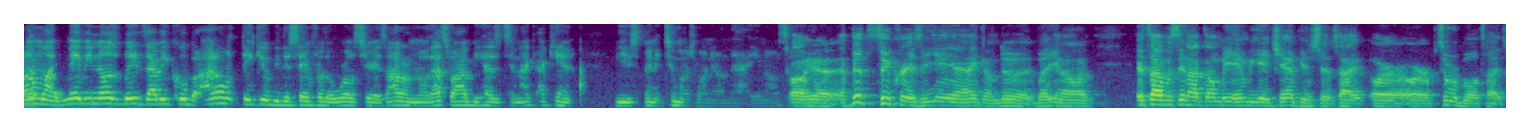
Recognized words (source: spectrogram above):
But I'm like, maybe nosebleeds, that'd be cool. But I don't think it would be the same for the World Series. I don't know. That's why I'd be hesitant. I, I can't be spending too much money on that, you know. So, oh yeah, if it's too crazy, yeah, I ain't gonna do it. But you know, it's obviously not going to be NBA championship type or or Super Bowl type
